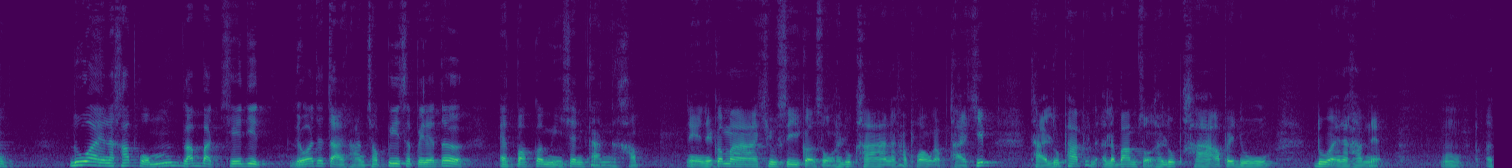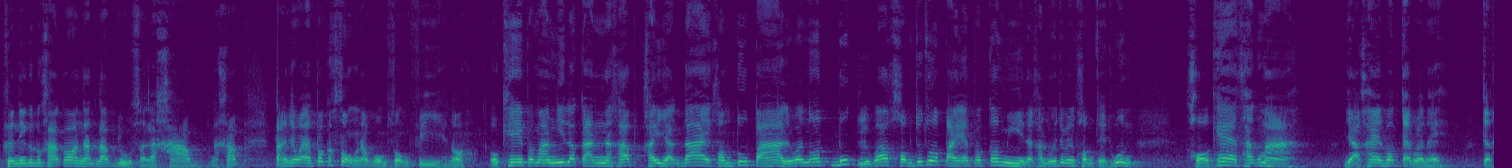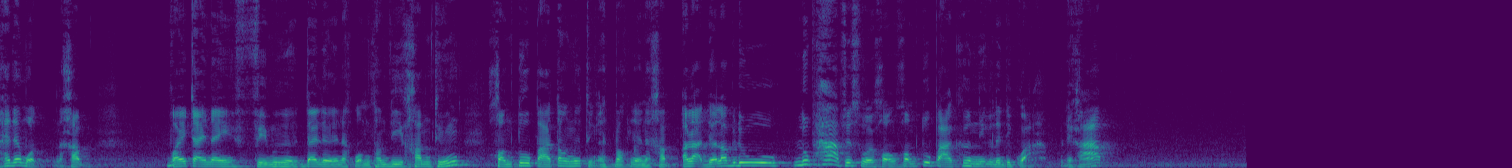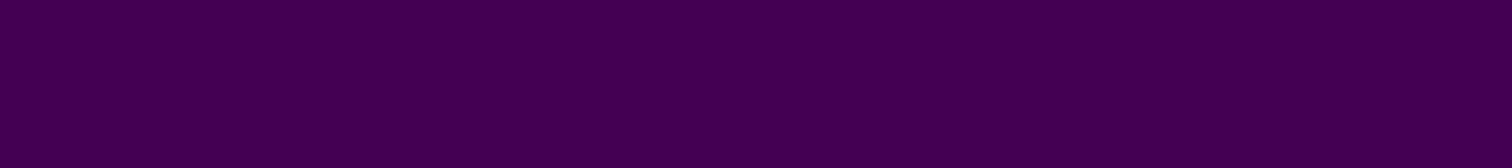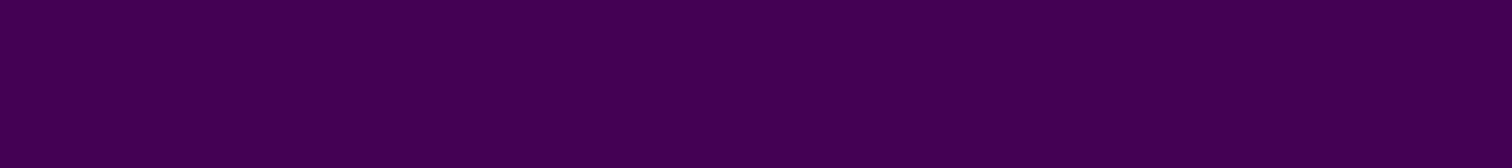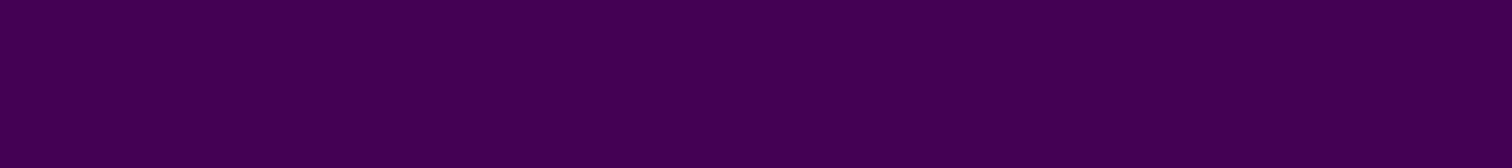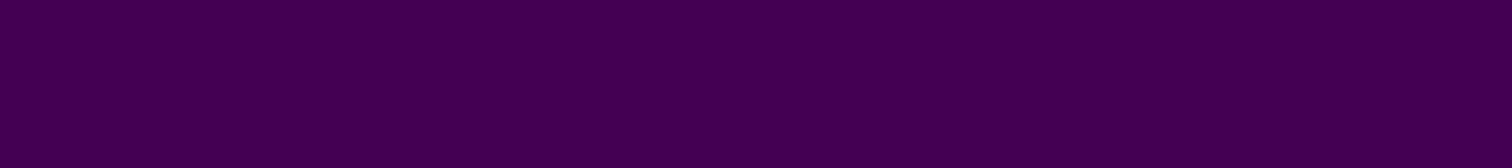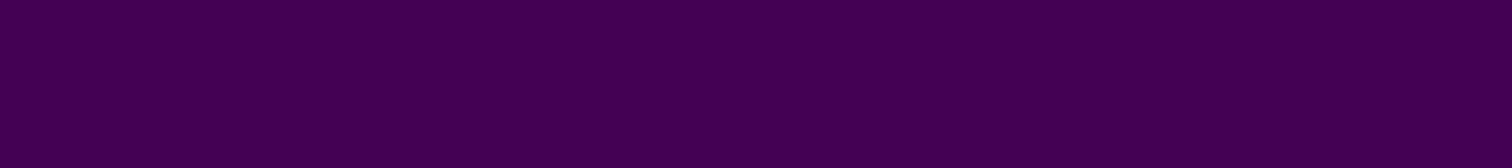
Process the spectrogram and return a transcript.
ด้วยนะครับผมรับบัตรเครดิต หรือว่าจะจ่ายผ่าน s h อ p e e s p a y l a t e r a d b l o k ก็มีเช่นกันนะครับนี่ยนี้ก็มา QC ก่อนส่งให้ลูกค้านะครับ พร้อมกับถ่ายคลิปถ่ายรูปภาพเป็นอัลบั้มส่งให้ลูกค้าเอาไปดูด้วยนะครับเนี่ย เครื่องนี้ก็ลูกค้าก็นัดรับอยู่สารคามนะครับต่างจังหวัดแอดก็ส่งนะผมส่งฟรีเนาะโอเค ประมาณนี้แล้วกันนะครับ ใครอยากได้คอมตู้ปลาหรือว่าโน้ตบุ๊กหรือว่าคอมทั่วไปแอดก็มีนะครับ หรือว่าจะเป็นคอมเทรดหุ้น ขอแค่ทักมาอยากให้แอดจัดวันไหน จัดให้ได้หมดนะครับไว้ใจในฝีมือได้เลยนะผมทำดีคำถึงคอมตู้ปลาต้องนึกถึงแอดบล็อกเลยนะครับเอาล่ะเดี๋ยวเราไปดูรูปภาพสวยๆของคอมตู้ปลาเครื่องนี้กันเลยดีกว่าเลยครับ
